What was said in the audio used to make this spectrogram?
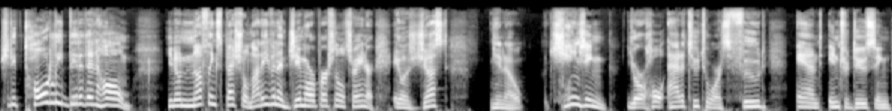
She did totally did it at home. You know, nothing special, not even a gym or a personal trainer. It was just, you know, changing your whole attitude towards food and introducing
